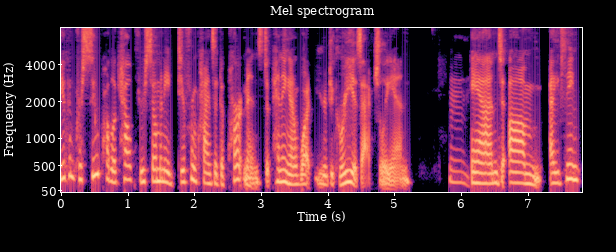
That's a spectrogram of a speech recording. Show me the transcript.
you can pursue public health through so many different kinds of departments depending on what your degree is actually in. Mm. And um, I think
